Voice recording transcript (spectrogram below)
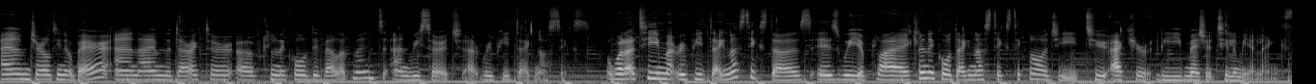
I am Geraldine Aubert and I am the Director of Clinical Development and Research at Repeat Diagnostics. What our team at Repeat Diagnostics does is we apply clinical diagnostics technology to accurately measure telomere length.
